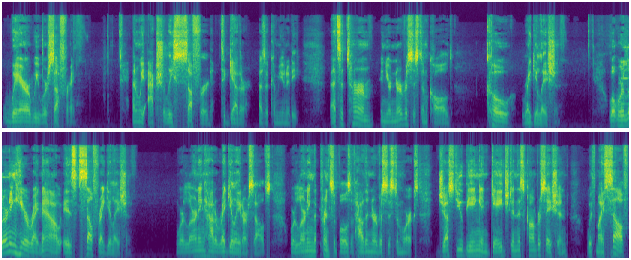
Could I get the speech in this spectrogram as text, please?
where we were suffering. And we actually suffered together as a community. That's a term in your nervous system called co regulation. What we're learning here right now is self regulation. We're learning how to regulate ourselves. We're learning the principles of how the nervous system works. Just you being engaged in this conversation with myself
